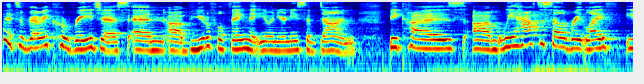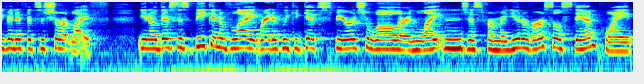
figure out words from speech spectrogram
It's a very courageous and uh, beautiful thing that you and your niece have done because um, we have to celebrate life, even if it's a short life you know, there's this beacon of light, right? If we could get spiritual or enlightened just from a universal standpoint,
